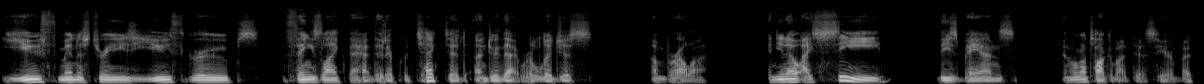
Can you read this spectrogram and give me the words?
youth ministries, youth groups, things like that, that are protected under that religious umbrella. And you know, I see these bans, and we're going to talk about this here, but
